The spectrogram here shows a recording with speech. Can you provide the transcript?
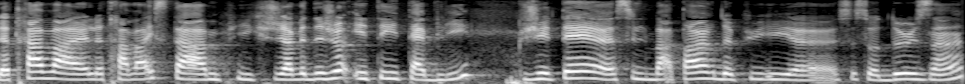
le travail, le travail stable. Puis j'avais déjà été établie. Puis j'étais euh, célibataire depuis, euh, c'est ça, deux ans.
